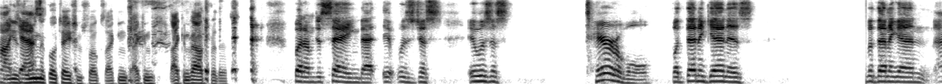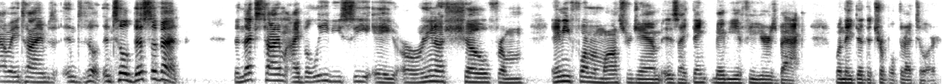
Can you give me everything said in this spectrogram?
podcast. He's doing the quotations, folks. I can I can I can vouch for this. but I'm just saying that it was just it was just terrible. But then again is but then again, how many times until until this event, the next time I believe you see a arena show from any form of Monster Jam is I think maybe a few years back when they did the Triple Threat tour.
